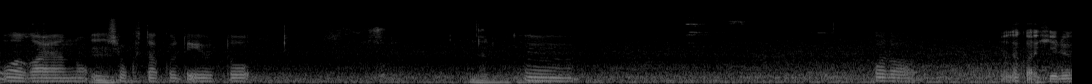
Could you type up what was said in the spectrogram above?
我が家の食卓でいうと。なるほど、うん。だからだから昼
